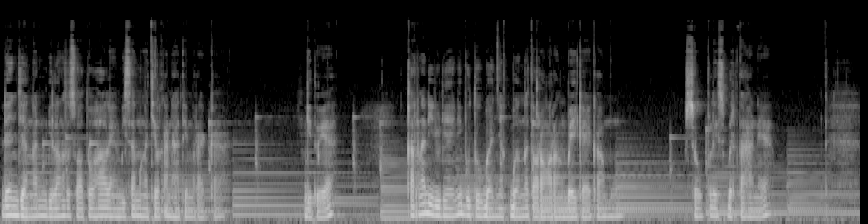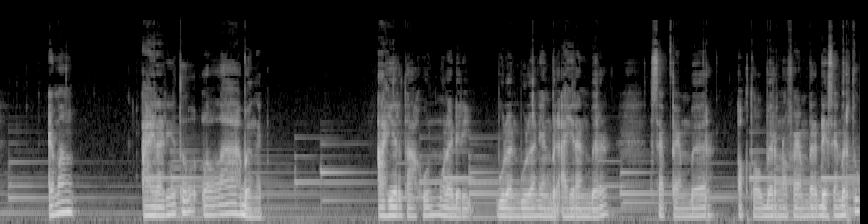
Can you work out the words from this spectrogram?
dan jangan bilang sesuatu hal yang bisa mengecilkan hati mereka. Gitu ya. Karena di dunia ini butuh banyak banget orang-orang baik kayak kamu. So please bertahan ya. Emang akhir hari ini lelah banget. Akhir tahun mulai dari bulan-bulan yang berakhiran ber September, Oktober, November, Desember tuh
